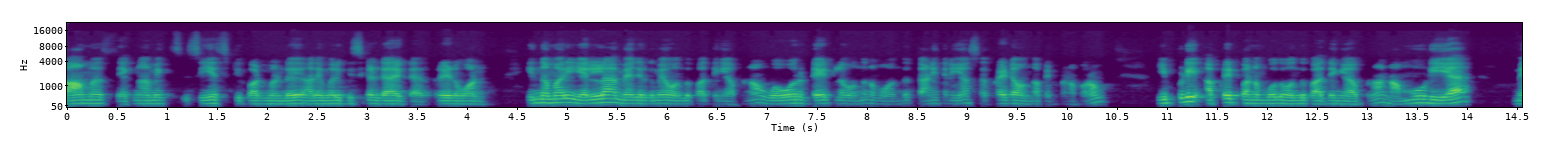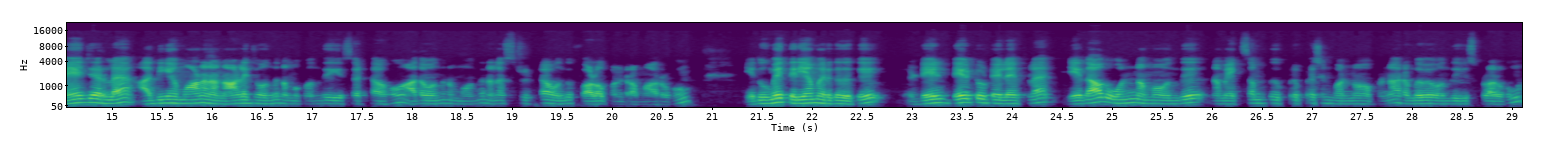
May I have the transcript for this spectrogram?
commerce, economics, CS department அதே மாதிரி ஃபிசிக்கல் டைரக்டர் கிரேட் ஒன் இந்த மாதிரி எல்லா மேஜருக்குமே வந்து பார்த்தீங்க அப்படின்னா ஒவ்வொரு டேட்டில் வந்து நம்ம வந்து தனித்தனியாக செப்பரேட்டாக வந்து அப்டேட் பண்ண போகிறோம் இப்படி அப்டேட் பண்ணும்போது வந்து பார்த்தீங்க அப்படின்னா நம்முடைய மேஜரில் அதிகமான நாலேஜ் வந்து நமக்கு வந்து செட் ஆகும். அதை வந்து நம்ம வந்து நல்லா ஸ்ட்ரிக்டாக வந்து ஃபாலோ பண்ணுற மாதிரி இருக்கும். எதுவுமே தெரியாமல் இருக்கிறதுக்கு டே டே டு டே லைஃப்பில் ஏதாவது ஒன்று நம்ம வந்து நம்ம எக்ஸாம்க்கு ப்ரிப்ரேஷன் பண்ணோம் அப்படின்னா ரொம்பவே வந்து யூஸ்ஃபுல்லாக இருக்கும்.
